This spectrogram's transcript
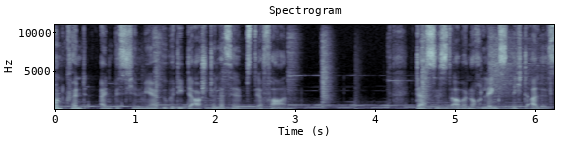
und könnt ein bisschen mehr über die Darsteller selbst erfahren. Das ist aber noch längst nicht alles.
